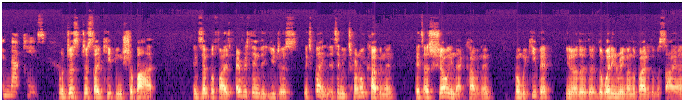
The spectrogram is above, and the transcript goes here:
in that case. Well, just just like keeping Shabbat exemplifies everything that you just explained. It's an eternal covenant. It's us showing that covenant when we keep it. You know, the the, the wedding ring on the bride of the Messiah,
